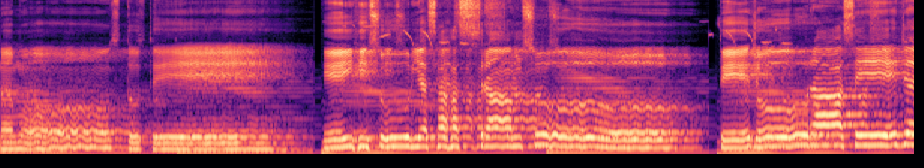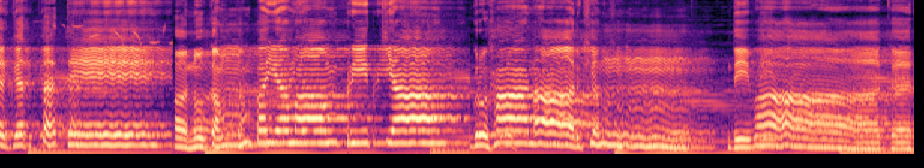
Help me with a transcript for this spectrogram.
नमोऽस्तु ते। एहि सूर्यसहस्रांशो तेजोरासे जगत्पते। अनुकम्पय मां प्रीत्या गृहाणार्घ्यम् दिवाकर।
